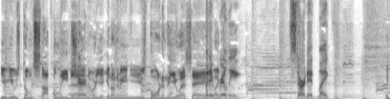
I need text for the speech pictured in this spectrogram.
You use "Don't Stop Believing" Sure. or you, you know what I mean. You use "Born in the USA," But it like, really started like like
